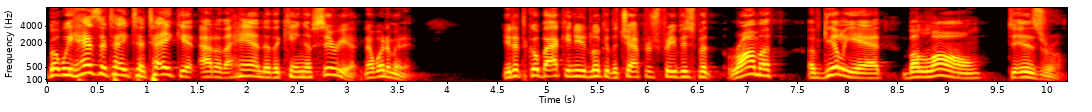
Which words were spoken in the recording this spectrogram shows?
But we hesitate to take it out of the hand of the king of Syria. Now, wait a minute. You'd have to go back and you'd look at the chapters previous, but Ramoth of Gilead belonged to Israel.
